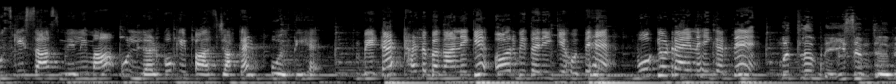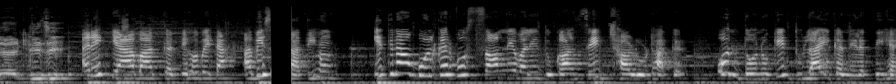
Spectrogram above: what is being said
उसकी सास नीलिमा उन लड़कों के पास जाकर बोलती है बेटा ठंड भगाने के और भी तरीके होते हैं वो क्यों ट्राई नहीं करते? मतलब नहीं समझा मैं आंटी जी। अरे क्या बात करते हो बेटा? अभी समझाती हूँ। इतना बोलकर वो सामने वाली दुकान से झाड़ू उठाकर उन दोनों की धुलाई करने लगती है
